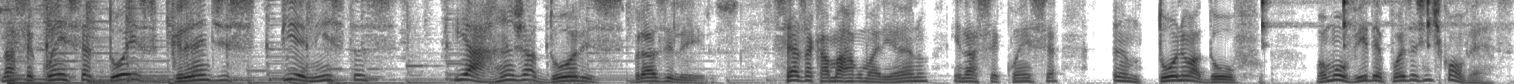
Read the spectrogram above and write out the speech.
Na sequência, dois grandes pianistas e arranjadores brasileiros, César Camargo Mariano e, na sequência, Antônio Adolfo. Vamos ouvir, depois a gente conversa.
